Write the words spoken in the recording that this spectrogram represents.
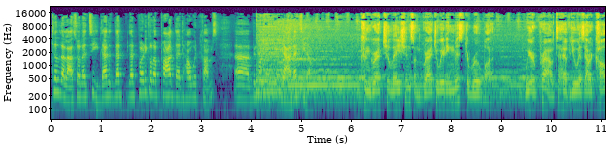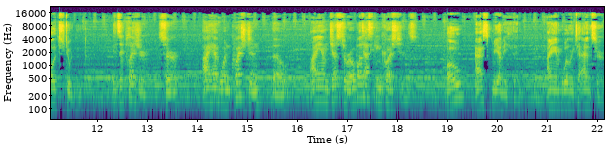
till the last. So let's see that that that particular part that how it comes uh, because yeah let's see now. Congratulations on graduating mr robot. We are proud to have you as our college student. It's a pleasure sir. I have one question though. I am just a robot asking questions. Oh ask me anything I am willing to answer,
